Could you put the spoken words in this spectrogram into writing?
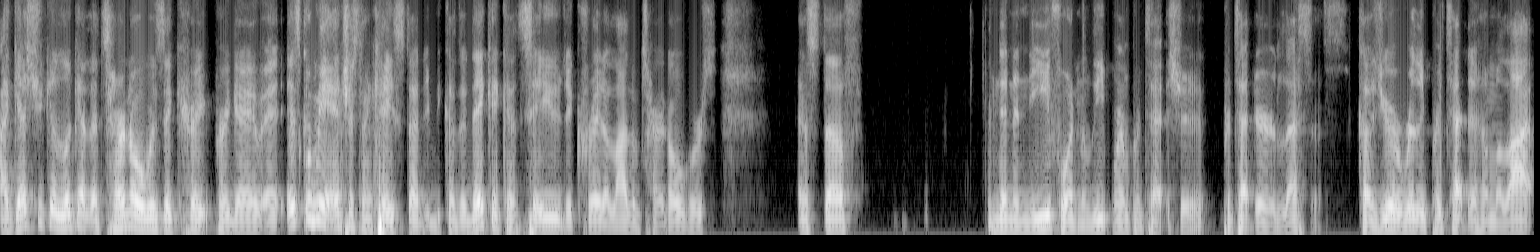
I guess you can look at the turnovers they create per game. and It's gonna be an interesting case study because if they can continue to create a lot of turnovers and stuff, and then the need for an elite rim protection protector lessens because you're really protecting him a lot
